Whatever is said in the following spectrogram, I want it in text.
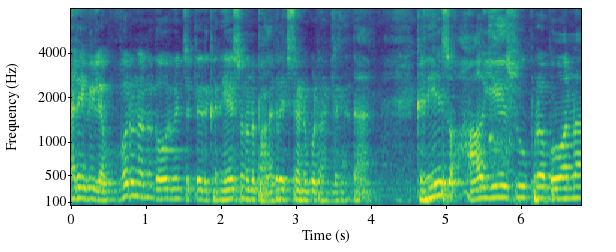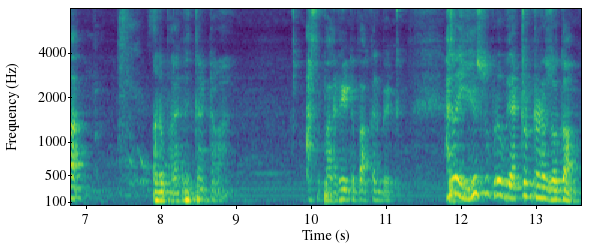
అరే వీళ్ళెవ్వరూ నన్ను గౌరవించట్లేదు. కనీసం నన్ను పలకరించడానికి కూడా అంటలేదు కదా. కనీసం ఆ యేసు ప్రభు అన్న నన్ను పలకరిద్దంటావా అసలు పలకరిట్టు పక్కన పెట్టు. అసలు యేసు ప్రభు ఎట్టుంటాడో చూద్దాం.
